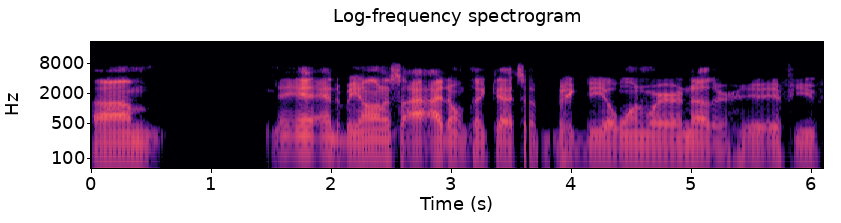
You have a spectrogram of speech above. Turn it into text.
Um, and, and, to be honest, I, I don't think that's a big deal one way or another. If you've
